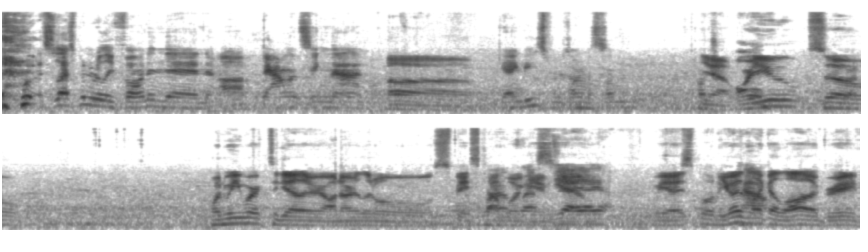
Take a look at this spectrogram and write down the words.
so that's been really fun, and then uh, balancing that. Uh, Gang Beasts, we were talking about something. yeah. Oh, Were you so? When we worked together on our little space Wild cowboy West, game, yeah, yeah, yeah. we had Exploding you had like a lot of great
